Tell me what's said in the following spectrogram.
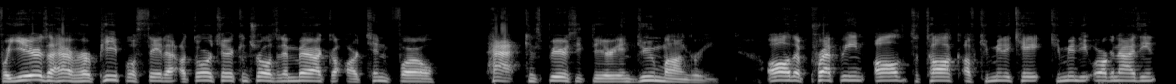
For years, I have heard people say that authoritarian controls in America are tinfoil hat conspiracy theory and doom mongering. All the prepping, all the talk of communicate, community organizing,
